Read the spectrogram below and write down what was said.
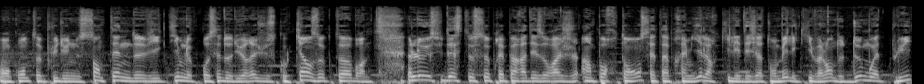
On compte plus d'une centaine de victimes. Le procès doit durer jusqu'au 15 octobre. Le sud-est se prépare à des orages importants cet après-midi alors qu'il est déjà tombé l'équivalent de deux mois de pluie.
